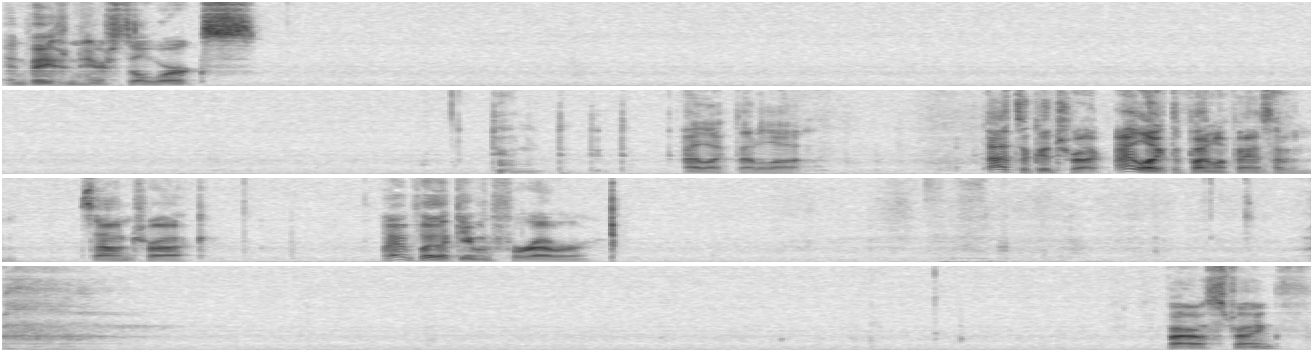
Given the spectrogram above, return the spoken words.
Invasion here still works. I like that a lot. That's a good track. I like the Final Fantasy soundtrack. I haven't played that game in forever. Borrow strength.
